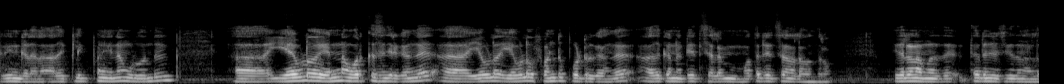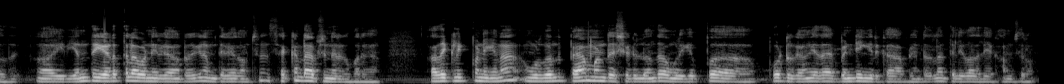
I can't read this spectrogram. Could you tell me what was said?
க்ரீன் கலரில் அதை கிளிக் பண்ணிங்கன்னா உங்களுக்கு வந்து எவ்வளோ என்ன ஒர்க்கு செஞ்சுருக்காங்க எவ்வளோ எவ்வளோ ஃபண்டு போட்டிருக்காங்க, அதுக்கான டேட்ஸ் எல்லாமே மொத்த டேட்ஸும் அதில் வந்துடும் இதெல்லாம் நம்ம இது தெரிஞ்சு வச்சுக்கிறது நல்லது. இது எந்த இடத்துல பண்ணியிருக்காங்கன்றதுக்கு நம்ம தெளிவாக காமிச்சிரும். செகண்ட் ஆப்ஷன் இருக்குது பாருங்கள் அதை கிளிக் பண்ணீங்கன்னா, உங்களுக்கு வந்து பேமெண்ட் ஷெட்யூல் வந்து அவங்களுக்கு எப்போ போட்டிருக்காங்க, ஏதாவது பெண்டிங் இருக்கா அப்படின்றதெல்லாம் தெளிவாக அதிலே காமிச்சிடும்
